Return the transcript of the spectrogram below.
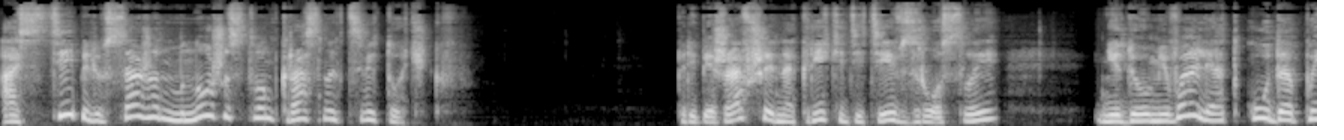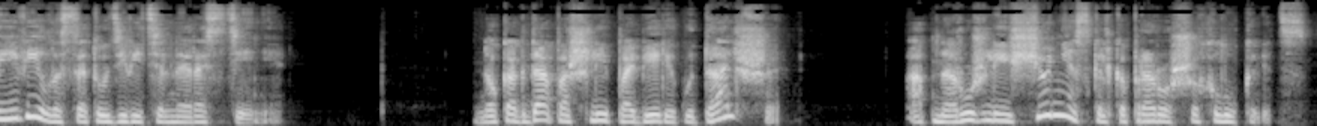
а стебель усажен множеством красных цветочков. Прибежавшие на крики детей взрослые недоумевали, откуда появилось это удивительное растение. Но когда пошли по берегу дальше, обнаружили еще несколько проросших луковиц.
